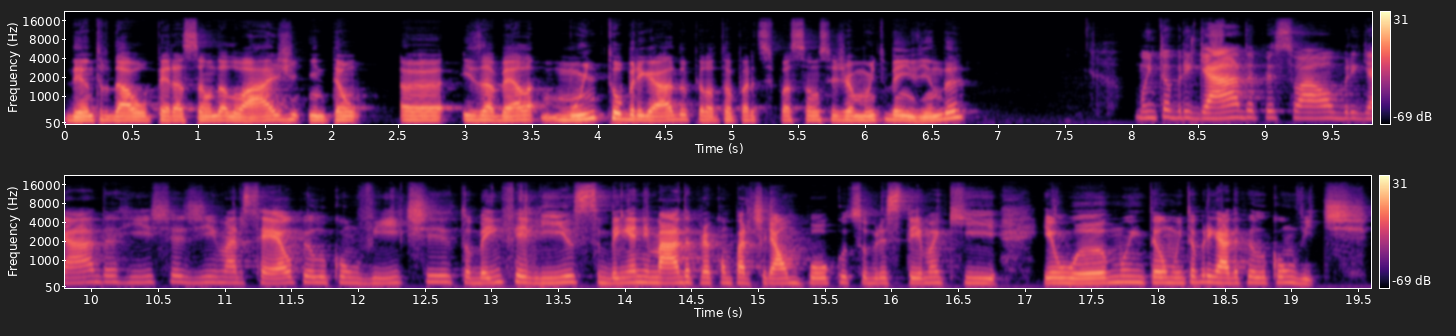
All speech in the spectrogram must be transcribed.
dentro da operação da Luage. Então, uh, Isabela, muito obrigado pela tua participação, seja muito bem-vinda. Muito obrigada, pessoal. Obrigada, Richard e Marcel, pelo convite. Estou bem feliz, bem animada para compartilhar um pouco sobre esse tema que eu amo. Então, muito obrigada pelo convite.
